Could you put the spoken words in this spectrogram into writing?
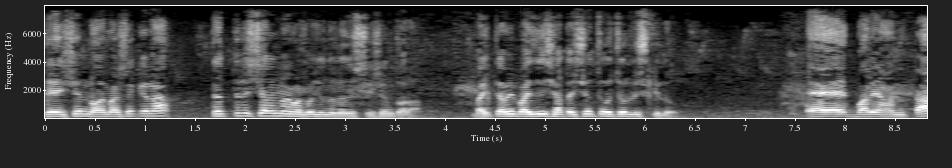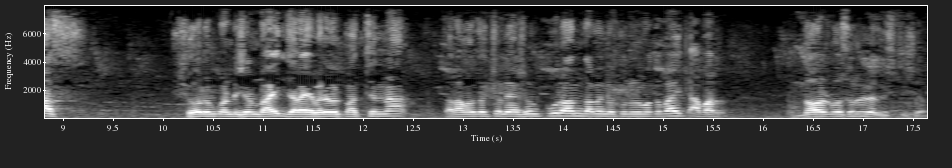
তেইশের নয় মাসে কেনা, তেত্রিশ সালের নয় মাস পর্যন্ত রেজিস্ট্রেশন করা। বাইকটা আমি পাইছি সাতাইশশো চৌচল্লিশ কিলো। একবারে আনটাস শোরুম কন্ডিশন বাইক যারা অ্যাভেলেবেল পাচ্ছেন না, তারা আমাদের চলে আসুন। পুরান দামে নতুনের মতো বাইক আবার দশ বছরের রেজিস্ট্রেশন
